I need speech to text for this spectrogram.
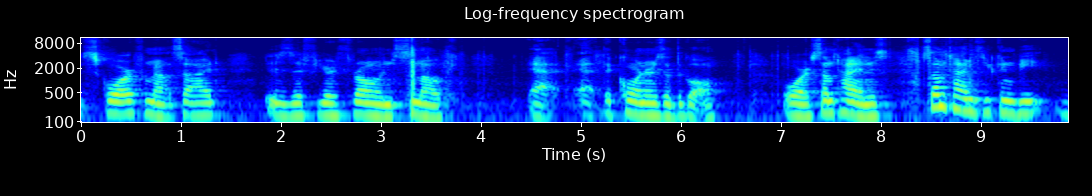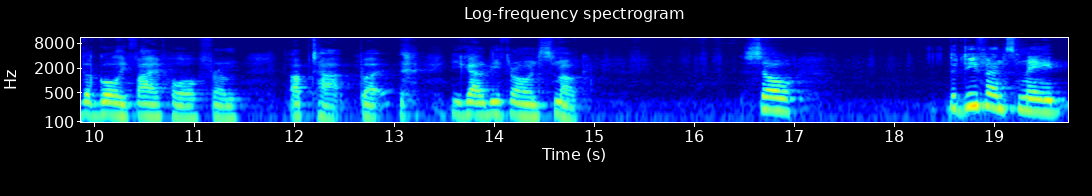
score from outside is if you're throwing smoke at, at the corners of the goal. Or sometimes, sometimes you can beat the goalie five hole from up top, but you got to be throwing smoke. So the defense made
